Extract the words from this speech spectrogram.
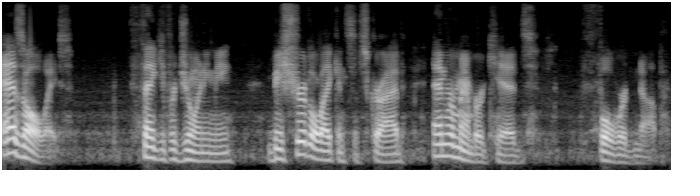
As always, thank you for joining me. Be sure to like and subscribe. And remember, kids, forward and up.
